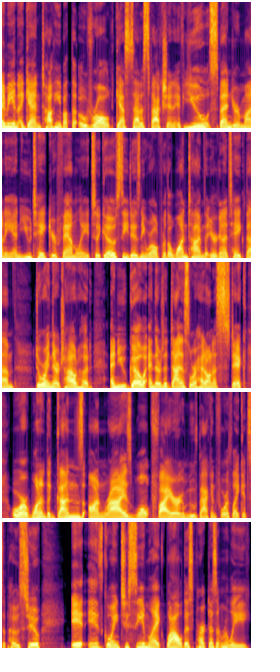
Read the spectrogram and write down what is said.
I mean, again, talking about the overall guest satisfaction, if you spend your money and you take your family to go see Disney World for the one time that you're going to take them during their childhood, and you go and there's a dinosaur head on a stick, or one of the guns on Rise won't fire and move back and forth like it's supposed to, it is going to seem like, wow, this park doesn't really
